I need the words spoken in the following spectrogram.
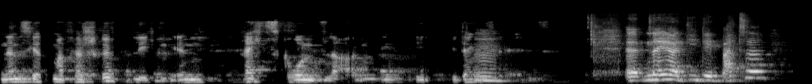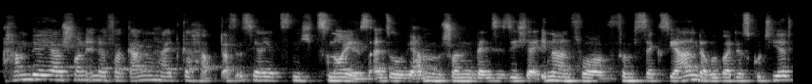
nenne es jetzt mal verschriftlichen in Rechtsgrundlagen? Wie, wie, wie denken Sie? Mhm. Äh, naja, die Debatte haben wir ja schon in der Vergangenheit gehabt. Das ist ja jetzt nichts Neues. Also wir haben schon, wenn Sie sich erinnern, vor fünf, sechs Jahren darüber diskutiert,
